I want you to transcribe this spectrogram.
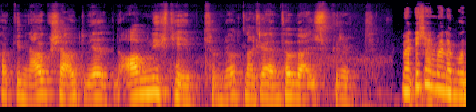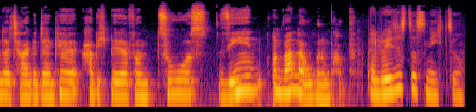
hat genau geschaut, wer den Arm nicht hebt und hat dann gleich einen Verweis gekriegt. Wenn ich an meine Wandertage denke, habe ich Bilder von Zoos, Seen und Wanderungen im Kopf. Bei Luis ist das nicht so.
